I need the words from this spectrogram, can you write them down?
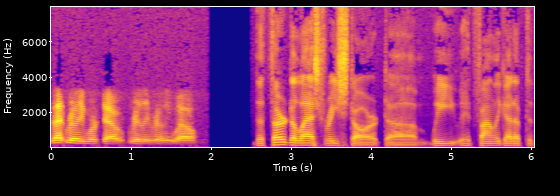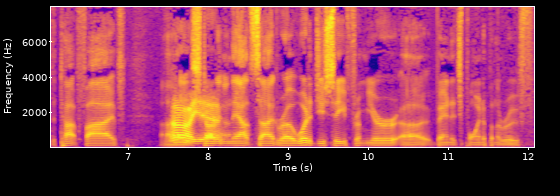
that really worked out really really well. The third to last restart, um, we had finally got up to the top five, uh, Oh, yeah. starting on the outside row. What did you see from your uh, vantage point up on the roof?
